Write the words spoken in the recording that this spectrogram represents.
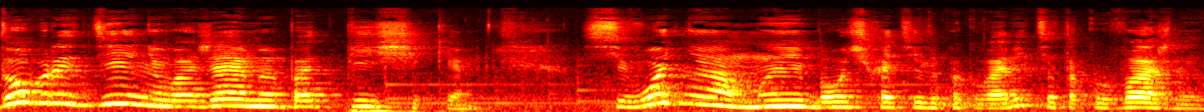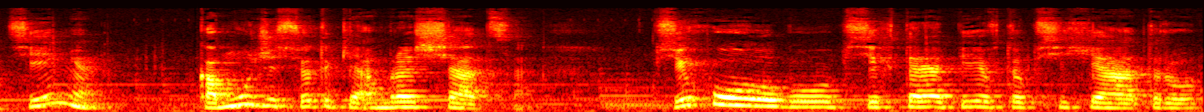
Добрый день, уважаемые подписчики! Сегодня мы бы очень хотели поговорить о такой важной теме. Кому же все-таки обращаться? Психологу, психотерапевту, психиатру?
